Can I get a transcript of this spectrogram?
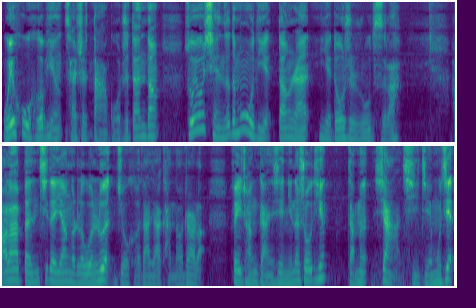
维护和平才是大国之担当，所有谴责的目的当然也都是如此啦。好了，本期的秧歌的问论就和大家侃到这儿了，非常感谢您的收听，咱们下期节目见。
